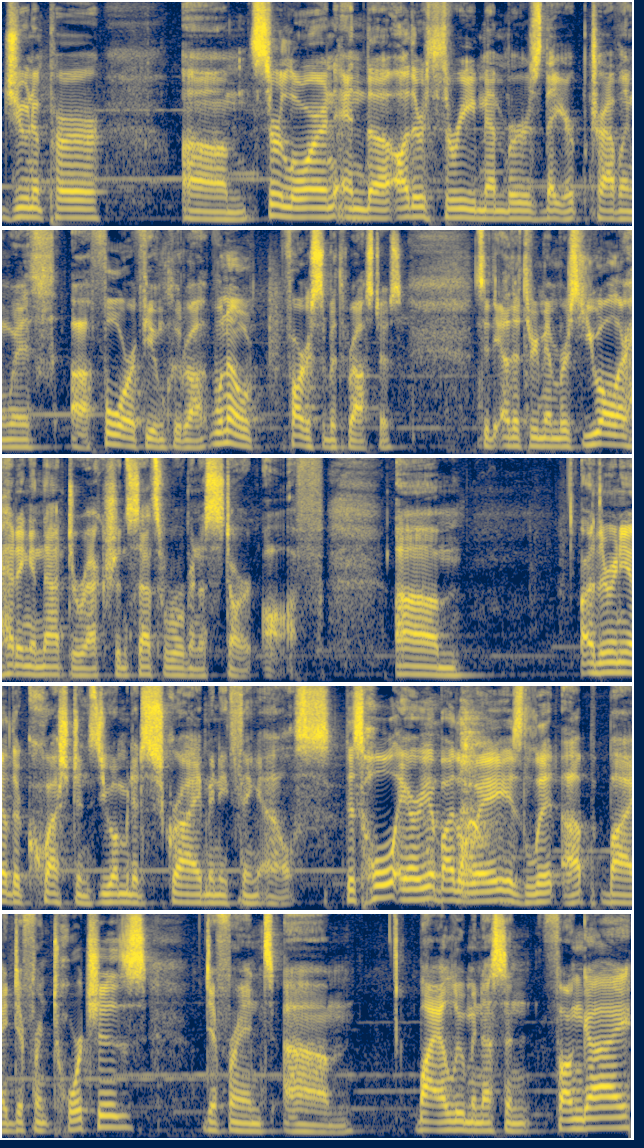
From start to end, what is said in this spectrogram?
Juniper, um, Sir Lauren, and the other three members that you're traveling with, uh, four if you include Ros- well, no, Fargus is with Rostos. So the other three members, you all are heading in that direction. So that's where we're going to start off. Um, are there any other questions? Do you want me to describe anything else? This whole area, by the way, is lit up by different torches, different um, bioluminescent fungi,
